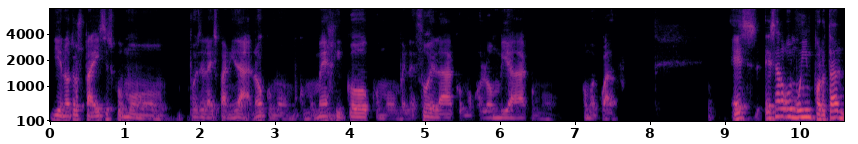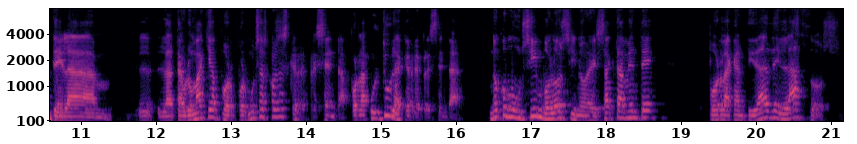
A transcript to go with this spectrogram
y en otros países como, pues de la hispanidad, ¿no? como, como México, como Venezuela, como Colombia, como, como Ecuador. Es, es, algo muy importante la, la tauromaquia por, por muchas cosas que representa, por la cultura que representa, no como un símbolo, sino exactamente por la cantidad de lazos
